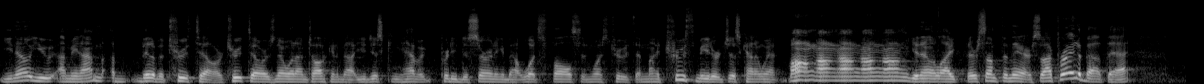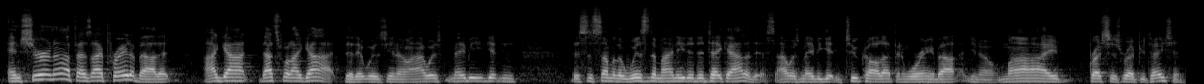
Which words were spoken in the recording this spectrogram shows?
You know, you, I mean, I'm a bit of a truth teller. Truth tellers know what I'm talking about. You just can have a pretty discerning about what's false and what's truth. And my truth meter just kind of went, bong, bong, bong, bong, bong, you know, like there's something there. So I prayed about that. And sure enough, as I prayed about it, I got, that's what I got. That it was, you know, I was maybe getting, this is some of the wisdom I needed to take out of this. I was maybe getting too caught up in worrying about, you know, my precious reputation.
